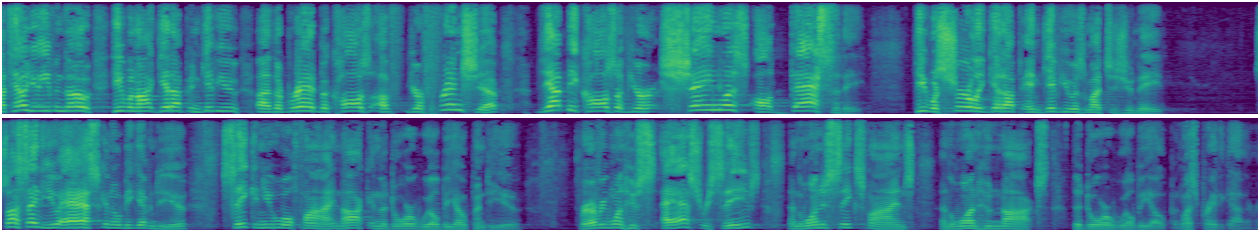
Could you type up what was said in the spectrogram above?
I tell you, even though he will not get up and give you uh, the bread because of your friendship, yet because of your shameless audacity, he will surely get up and give you as much as you need. So I say to you, ask and it will be given to you. Seek and you will find. Knock and the door will be open to you. For everyone who asks receives, and the one who seeks finds, and the one who knocks, the door will be open. Let's pray together.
